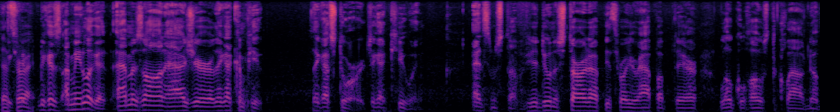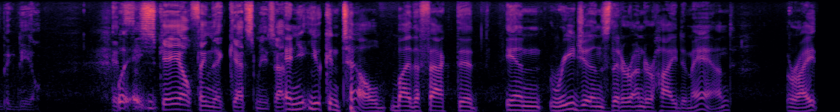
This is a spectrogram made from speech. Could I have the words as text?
That's Because- right. Because I mean, look at Amazon, Azure. They got compute, they got storage, they got queuing, and some stuff. If you're doing a startup, you throw your app up there, local host, the cloud, no big deal. It's Well, the it- scale thing that gets me. That And you, you can tell by the fact that in regions that are under high demand, right,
